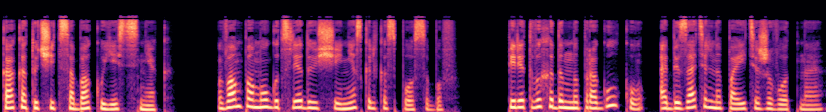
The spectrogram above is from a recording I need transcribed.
Как отучить собаку есть снег? Вам помогут следующие несколько способов. Перед выходом на прогулку обязательно поите животное.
